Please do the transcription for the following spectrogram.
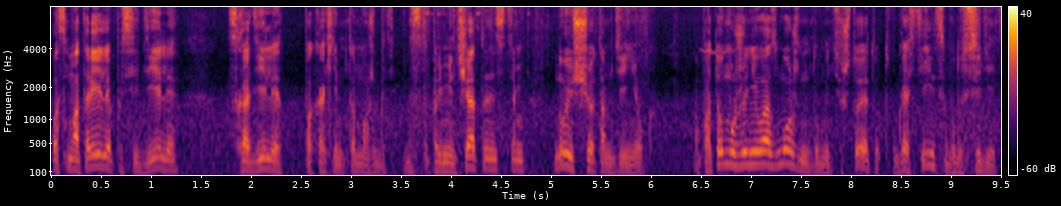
посмотрели, посидели, сходили по каким-то, может быть, достопримечательностям, ну, еще там денек. А потом уже невозможно, думаете, что я тут в гостинице буду сидеть.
